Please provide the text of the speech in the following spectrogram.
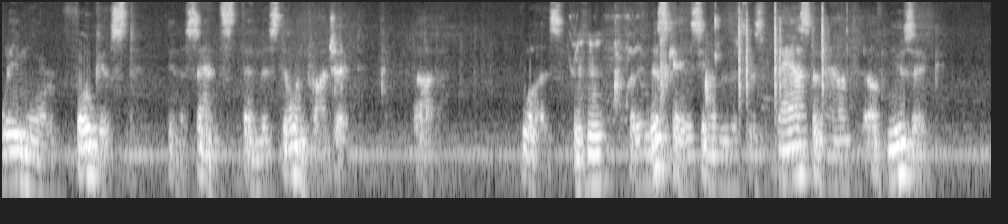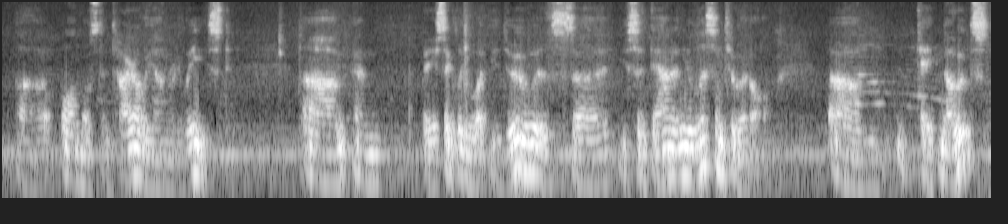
way more focused, in a sense, than this Dylan project uh, was. But in this case, you know, there's this vast amount of music, uh, almost entirely unreleased. Um, and basically, what you do is uh, you sit down and you listen to it all. Um, take notes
